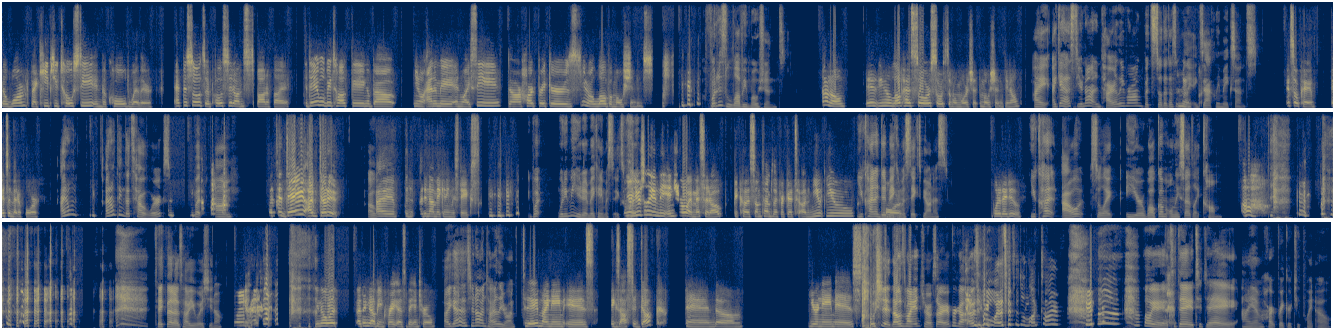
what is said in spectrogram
the warmth that keeps you toasty in the cold weather. Episodes are posted on Spotify. Today we'll be talking about, you know, anime NYC, our heartbreakers, you know, love emotions. What is love emotions? I don't know. It, you know, love has so sorts of emotion, emotions, you know? I I guess you're not entirely wrong, but still that doesn't Mhm. really exactly make sense. It's okay. It's a metaphor. I don't I don't think that's how it works. But um But today I've done it. oh I did, I did not make any mistakes. what what do you mean you didn't make any mistakes? What? usually in the intro I mess it up because sometimes I forget to unmute you. You kind of did make a mistake to be honest. What did I do? You cut out so like you're welcome only said like come. Oh, Take that as how you wish, you know. You know what? I think that'll be great as the intro. I guess you're not entirely wrong. Today my name is Exhausted Duck, and um, your name is. Oh shit, that was my intro. Sorry, I forgot. I was like, oh, why that took such a long time. oh yeah, yeah. Today, today, I am Heartbreaker oh. 2.0.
